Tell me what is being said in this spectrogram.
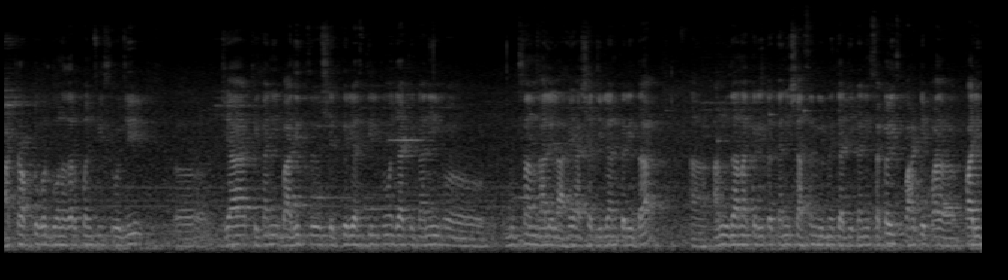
अठरा ऑक्टोबर दोन हजार पंचवीस रोजी ज्या ठिकाणी बाधित शेतकरी असतील किंवा ज्या ठिकाणी नुकसान झालेलं आहे अशा जिल्ह्यांकरिता अनुदानाकरिता त्यांनी शासन निर्णय त्या ठिकाणी सकाळीच पहाटे पा पारित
